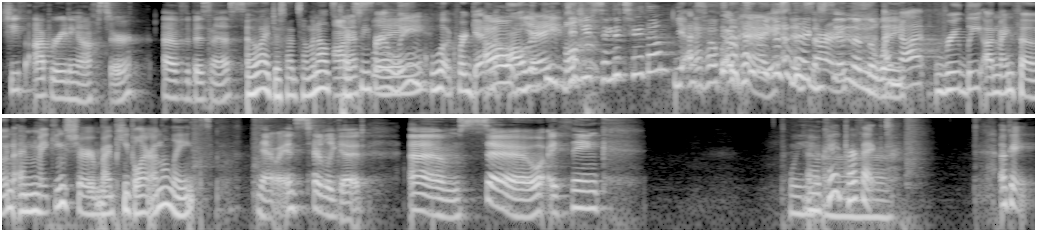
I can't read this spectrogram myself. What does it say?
chief operating officer of the business. Oh, I just had someone else text me for a link. Look, we're getting Oh, all yay. the people. Did you send it to them? Yes. I hope. What I Okay. just did. Sorry. Send them the I'm link. not rudely on my phone. I'm making sure my people are on the links. no, it's totally good. Um, so I think we Okay, are- perfect. Okay,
